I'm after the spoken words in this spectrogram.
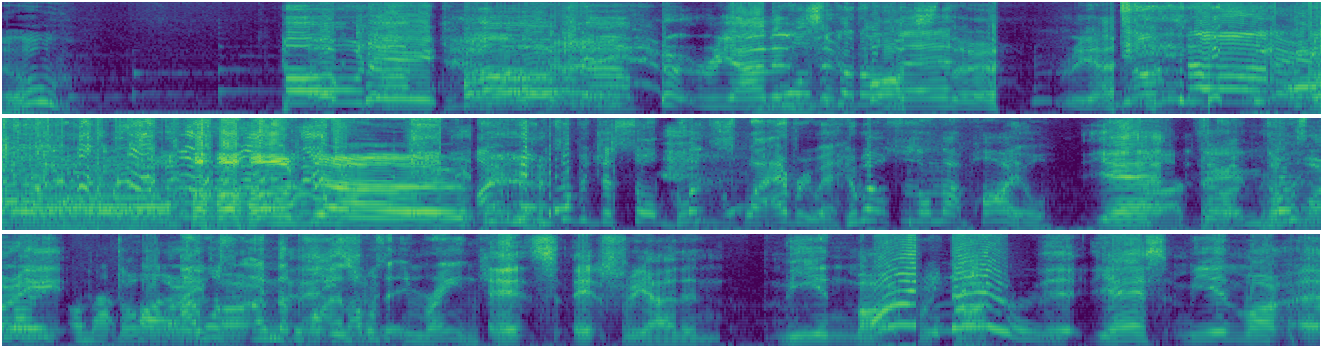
Oh. Oh Okay. okay. Rhiannon's What's going on there? imposter. Rhiannon. Oh no! I looked up and just saw blood splat everywhere. Who else was on that pile? Yeah, Martyn. don't, don't worry. on that Don't pile. worry. I wasn't in the Martyn. pile. I wasn't in range. It's it's Rhiannon. Me and Mark Why were no? uh, yes, me and Mark uh,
